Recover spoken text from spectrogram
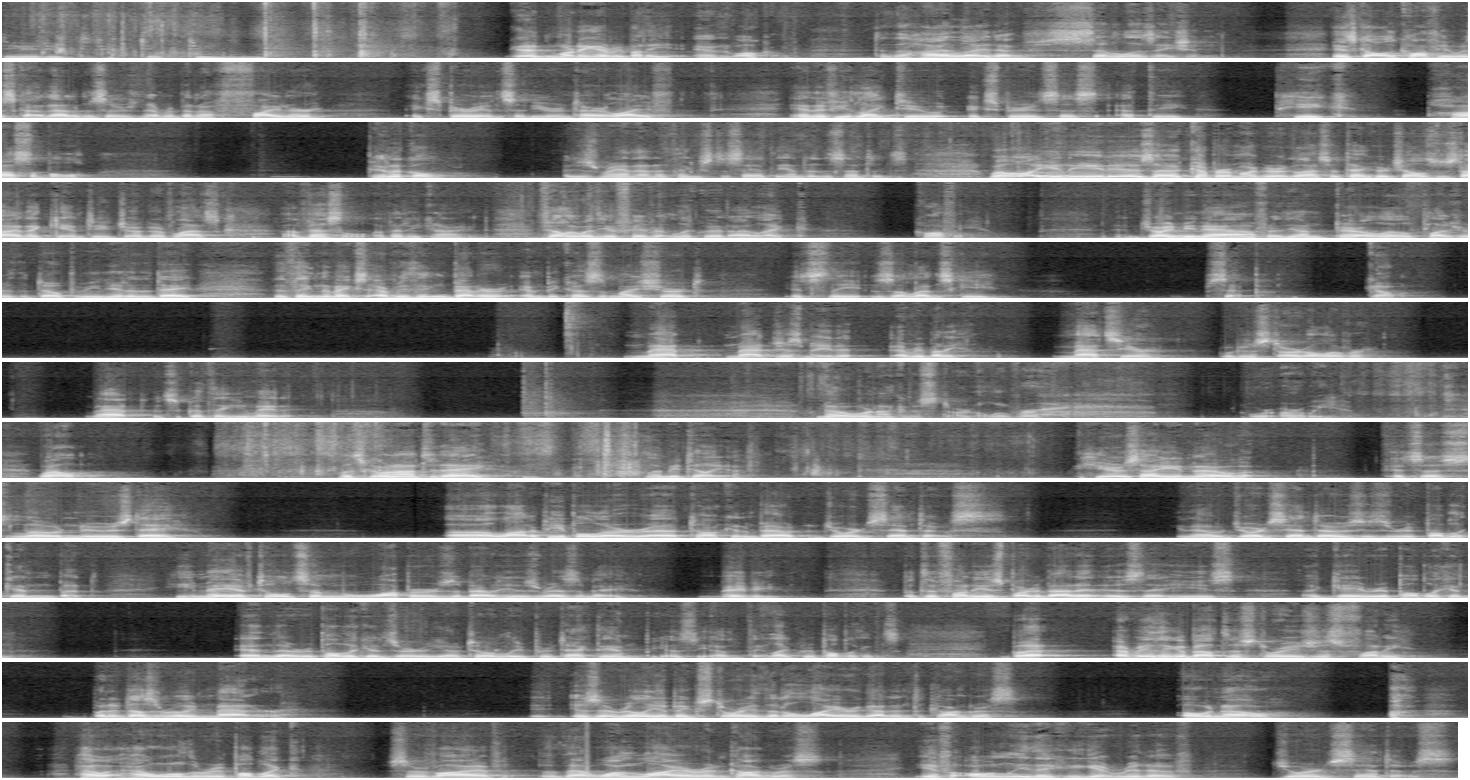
Do, do, do. Good morning, everybody, and welcome to the highlight of civilization. It's called Coffee with Scott Adams. There's never been a finer experience in your entire life. And if you'd like to experience this at the peak possible pinnacle, I just ran out of things to say at the end of the sentence. Well, all you need is a cup or mug or a glass of tankard, chalice or stein, a canteen, jug or flask, a vessel of any kind. Fill it with your favorite liquid. I like coffee. And join me now for the unparalleled pleasure, the dopamine hit of the day, the thing that makes everything better. And because of my shirt, it's the Zelensky sip. Go. Matt, Matt just made it. Everybody, Matt's here. We're going to start all over. Matt, it's a good thing you made it. No, we're not going to start all over. Or are we? Well, what's going on today? Let me tell you. Here's how you know it's a slow news day. Uh, a lot of people are uh, talking about George Santos. You know, George Santos is a Republican, but he may have told some whoppers about his resume. Maybe. But the funniest part about it is that he's a gay Republican. And the Republicans are, you know, totally protecting him because, you know, they like Republicans. But everything about this story is just funny. But it doesn't really matter. Is it really a big story that a liar got into Congress? Oh no. How, how will the Republic survive that one liar in Congress? If only they could get rid of George Santos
